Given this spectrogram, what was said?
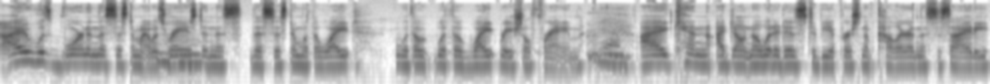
I was born in this system. I was mm-hmm. raised in this this system with a white with a with a white racial frame. Yeah. I can I don't know what it is to be a person of color in this society.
